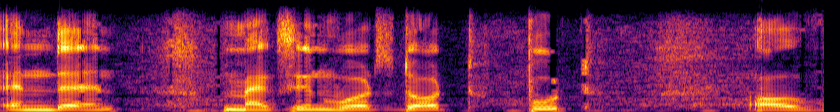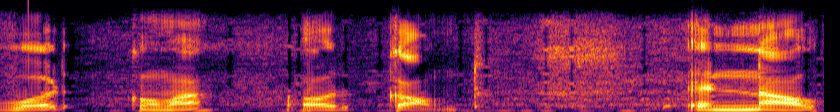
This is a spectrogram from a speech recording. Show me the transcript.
and then magazine words dot put our word comma or count. And now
